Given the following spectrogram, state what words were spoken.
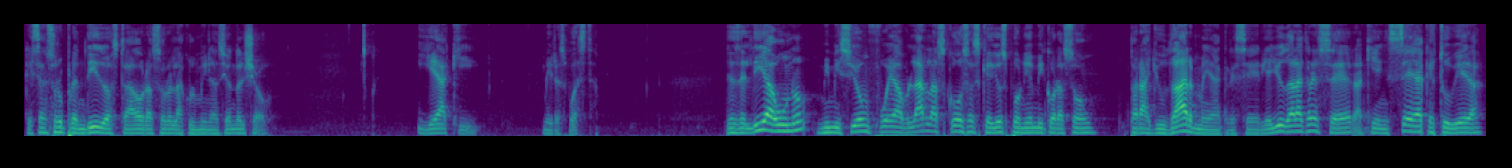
que se han sorprendido hasta ahora sobre la culminación del show. Y he aquí mi respuesta. Desde el día uno, mi misión fue hablar las cosas que Dios ponía en mi corazón para ayudarme a crecer y ayudar a crecer a quien sea que estuviera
